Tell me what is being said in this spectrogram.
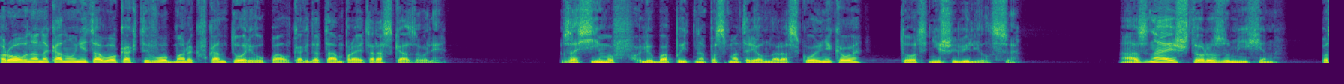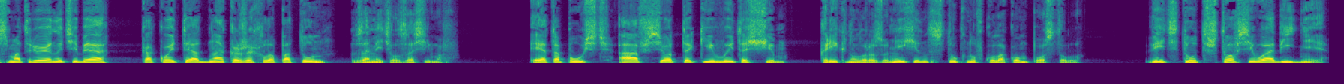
Ровно накануне того, как ты в обморок в конторе упал, когда там про это рассказывали. Засимов любопытно посмотрел на Раскольникова, тот не шевелился. «А знаешь что, Разумихин, посмотрю я на тебя, какой ты, однако же, хлопотун», — заметил Засимов. «Это пусть, а все-таки вытащим», — крикнул Разумихин, стукнув кулаком по столу. «Ведь тут что всего обиднее?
